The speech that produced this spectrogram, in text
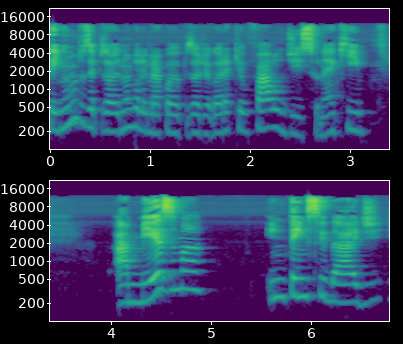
Tem um dos episódios, não vou lembrar qual é o episódio agora, que eu falo disso, né? Que a mesma intensidade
